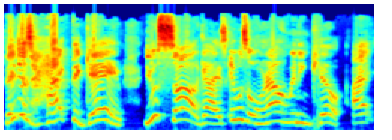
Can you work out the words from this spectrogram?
They just hacked the game. You saw, guys. It was a round-winning kill. I.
